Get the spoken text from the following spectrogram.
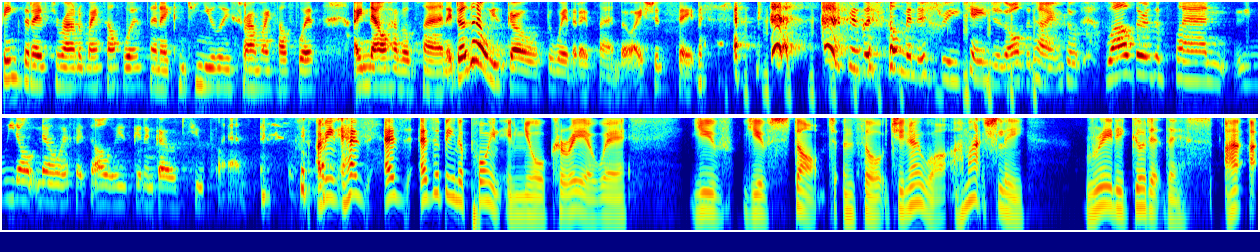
think that I've surrounded myself with and I continually surround myself with, I now have a plan. It doesn't always go the way that I plan, though. I should say that because the film industry changes all the time. So while there's a plan, we don't know if it's always going to go to plan. I mean, has has has there been a point in your career where you've you've stopped and thought, do you know what? I'm actually really good at this. I, I,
